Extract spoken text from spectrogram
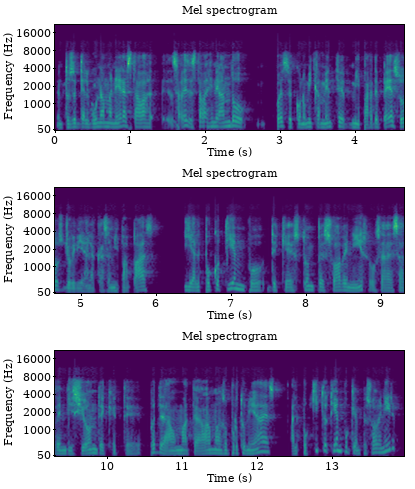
Entonces, de alguna manera estaba, ¿sabes? Estaba generando, pues, económicamente mi par de pesos. Yo vivía en la casa de mis papás. Y al poco tiempo de que esto empezó a venir, o sea, esa bendición de que te, pues, te, daban, te daban más oportunidades, al poquito tiempo que empezó a venir,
